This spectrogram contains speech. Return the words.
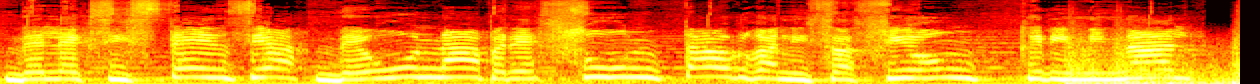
de la existencia de una presunta organización criminal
